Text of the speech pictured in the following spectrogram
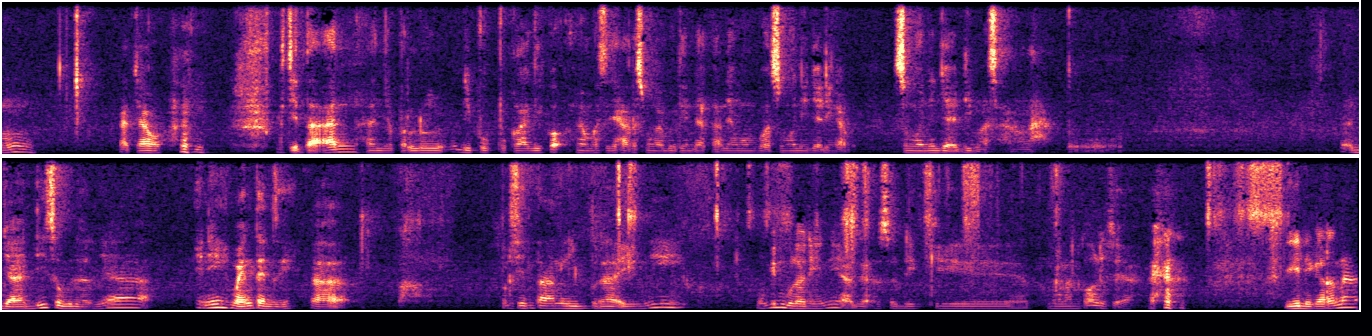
Hmm, kacau percintaan hanya perlu dipupuk lagi kok. Nggak mesti harus mengambil tindakan yang membuat semuanya jadi nggak semuanya jadi masalah tuh. Jadi sebenarnya ini maintain sih uh, percintaan Libra ini mungkin bulan ini agak sedikit melankolis ya. Gini karena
